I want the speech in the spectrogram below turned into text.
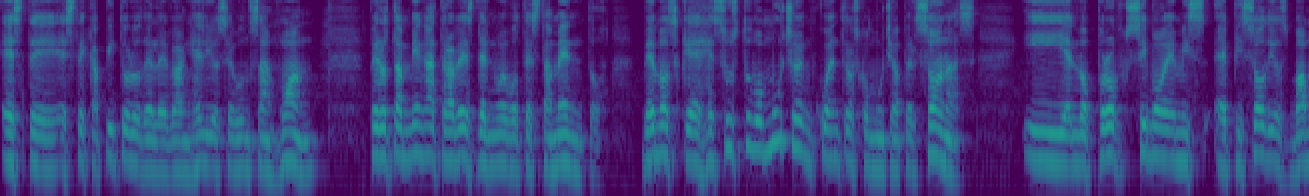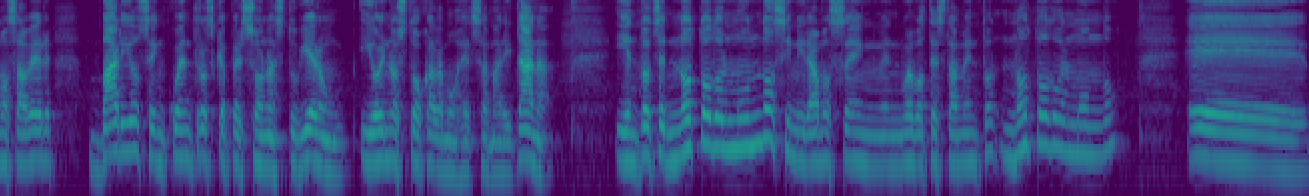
este, este capítulo del Evangelio según San Juan, pero también a través del Nuevo Testamento. Vemos que Jesús tuvo muchos encuentros con muchas personas y en los próximos episodios vamos a ver varios encuentros que personas tuvieron y hoy nos toca la mujer samaritana. Y entonces no todo el mundo, si miramos en el Nuevo Testamento, no todo el mundo, eh,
